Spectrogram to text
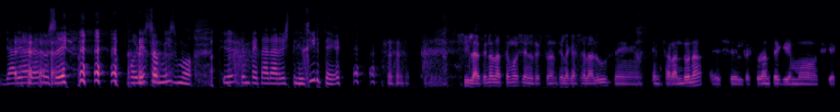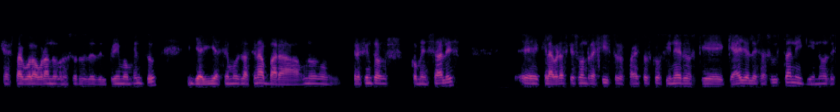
Ya, ya, ya lo sé. Por eso mismo, tienes que empezar a restringirte. Sí, la cena la hacemos en el restaurante La Casa de la Luz, en, en Zarandona. Es el restaurante que hemos que, que ha estado colaborando con nosotros desde el primer momento. Y allí hacemos la cena para unos 300 comensales, eh, que la verdad es que son registros para estos cocineros que, que a ellos les asustan y que no les,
